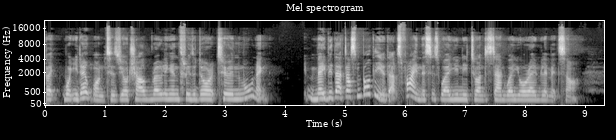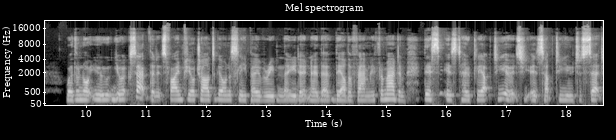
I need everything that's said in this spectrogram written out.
But what you don't want is your child rolling in through the door at two in the morning. Maybe that doesn't bother you. That's fine. This is where you need to understand where your own limits are whether or not you, you accept that it's fine for your child to go on a sleepover even though you don't know the, the other family from Adam. This is totally up to you. It's, it's up to you to set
